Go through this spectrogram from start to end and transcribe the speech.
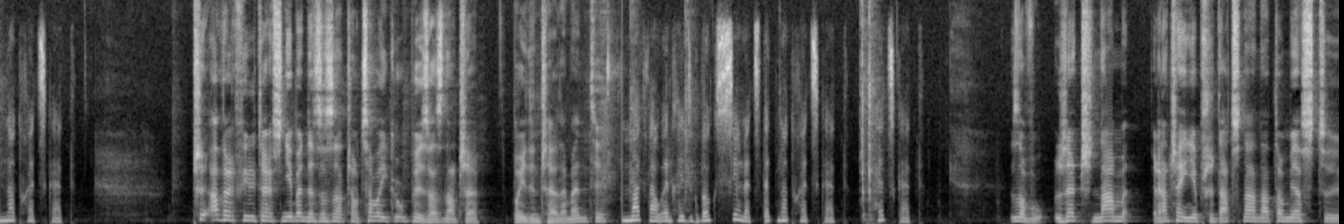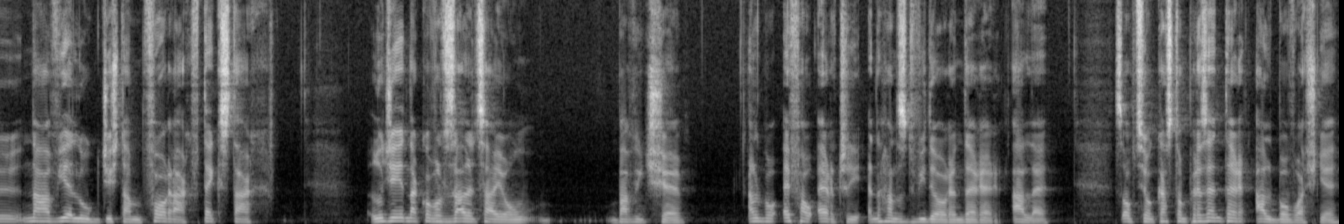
Not Headset Przy Other Filters nie będę zaznaczał całej grupy, zaznaczę pojedyncze elementy. Mat Power Hexbox Selected Not Headset Headset Znowu, rzecz nam raczej nieprzydatna, natomiast y, na wielu gdzieś tam forach, w tekstach ludzie jednakowo zalecają bawić się albo EVR, czyli Enhanced Video Renderer, ale z opcją Custom Presenter, albo właśnie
